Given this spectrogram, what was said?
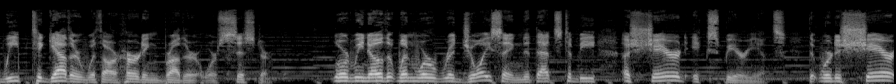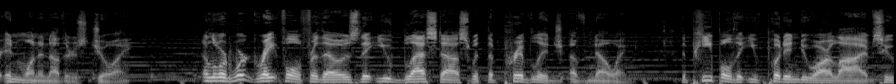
weep together with our hurting brother or sister. Lord, we know that when we're rejoicing, that that's to be a shared experience, that we're to share in one another's joy. And Lord, we're grateful for those that you've blessed us with the privilege of knowing the people that you've put into our lives who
